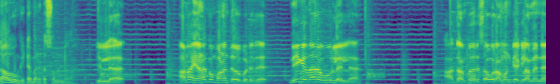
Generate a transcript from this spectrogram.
நான் உங்ககிட்ட மிரட்ட சொன்னேன்னா இல்ல. ஆனா எனக்கும் பணம் தேவைப்படுது. நீங்க வேற ஊர்ல இல்ல. அதான் பெருசா ஒரு அமௌண்ட் கேட்கலாமேன்னு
